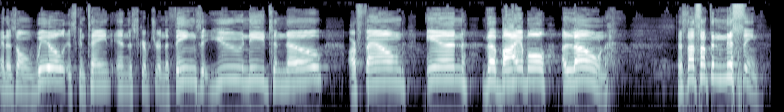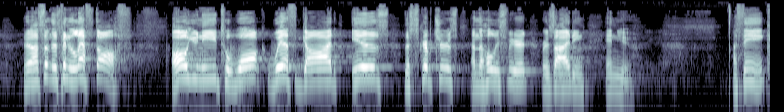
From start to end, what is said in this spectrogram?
and his own will is contained in the scripture. And the things that you need to know are found in the Bible alone. There's not something missing, there's not something that's been left off. All you need to walk with God is the scriptures and the Holy Spirit residing in you. I think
